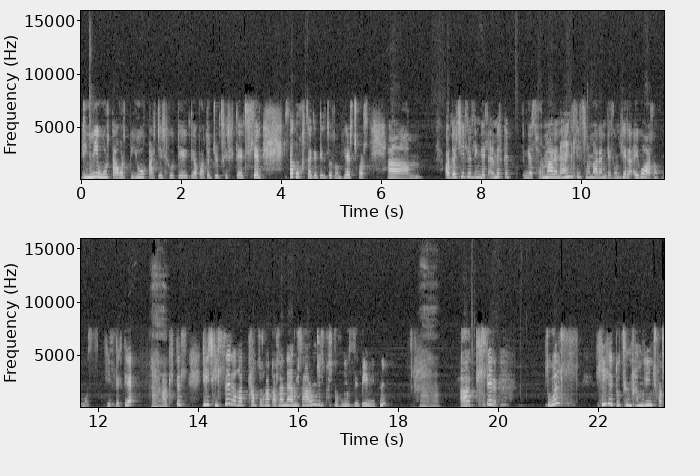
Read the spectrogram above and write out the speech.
Энийний үр дагаварт би юу гарч ирэх үү тэгээ бодож үзэх хэрэгтэй. Тэгэхээр цаг хугацаа гэдэг зүйл үнэхээр чухал. Аа одоо жишээлбэл ингээд Америкт ингээд сурмаар байна, англи хэл сурмаар байна гэж үнэхээр айгүй олон хүмүүс хэлдэг тий. А гэтэл тийч хэлсээр байгаа 5 6 7 8 9 10 жил болсон хүмүүсийг би мэднэ. Аа. А тэгэхээр зүгээр л хийгээд үзэх нь хамгийн чухал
